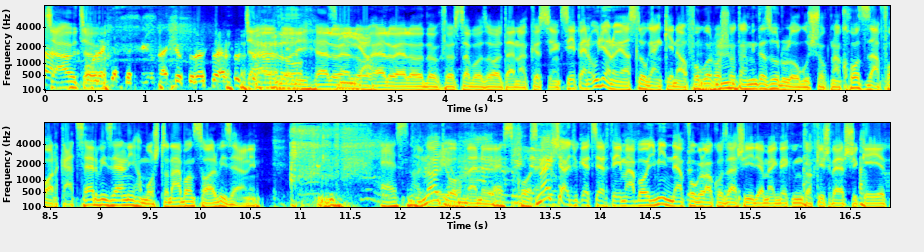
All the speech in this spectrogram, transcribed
Ciao, ciao. Köszönöm, szervusztok. Ciao, Zoli. Hello, hello, hello, hello, dr. Szabó Zoltánnak köszönjük szépen. Ugyanolyan szlogán kéne a fogorvosoknak, mint az urológusoknak. Hozzá farkát szervizelni, ha mostanában szarvizelni. Ez nagyon, Nagyon jó. menő. Ez Ezt megcsináljuk egyszer témába, hogy minden foglalkozás írja meg nekünk a kis versikéjét.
